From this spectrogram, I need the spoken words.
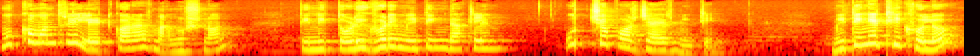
মুখ্যমন্ত্রী লেট করার মানুষ নন, তিনি তড়িঘড়ি মিটিং ডাকলেন, উচ্চ পর্যায়ের মিটিং। মিটিংয়ে ঠিক হলো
